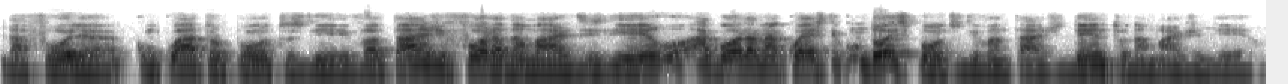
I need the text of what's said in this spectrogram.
da Folha, com quatro pontos de vantagem, fora da margem de erro, agora na Quest com dois pontos de vantagem, dentro da margem de erro.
